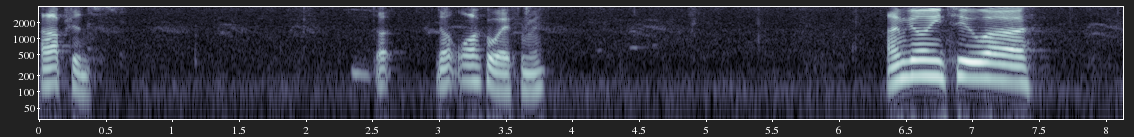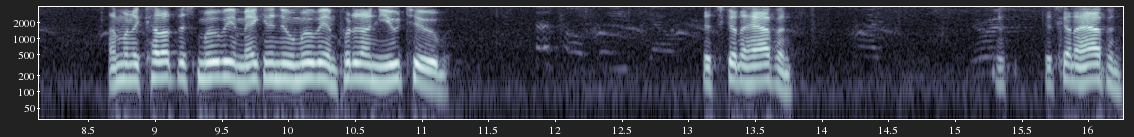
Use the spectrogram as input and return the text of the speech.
Options. Don't, don't walk away from me. I'm going to uh I'm going to cut up this movie and make it into a movie and put it on YouTube. It's going to happen. It's, it's going to happen.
